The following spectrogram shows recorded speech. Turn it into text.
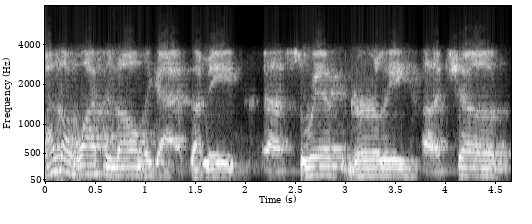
I love watching all the guys. I mean, uh, Swift, Gurley, uh, Chubb.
